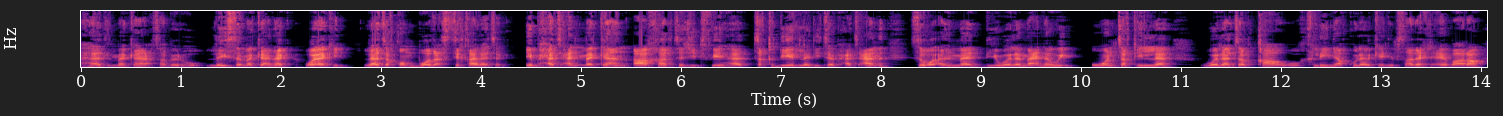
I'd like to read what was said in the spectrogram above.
هذا المكان اعتبره ليس مكانك ولكن لا تقوم بوضع استقالتك. ابحث عن مكان آخر تجد فيه هذا التقدير الذي تبحث عنه سواء مادي ولا معنوي وانتقل له. ولا تبقى وخليني أقول لك يعني بصريح العبارة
